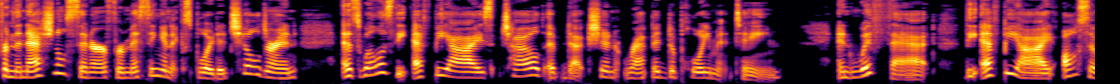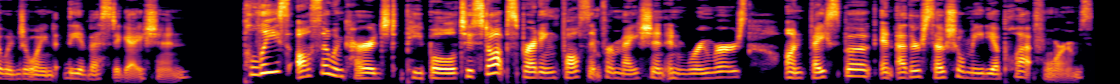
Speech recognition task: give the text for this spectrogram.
from the National Center for Missing and Exploited Children, as well as the FBI's Child Abduction Rapid Deployment Team. And with that, the FBI also joined the investigation. Police also encouraged people to stop spreading false information and rumors on Facebook and other social media platforms.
